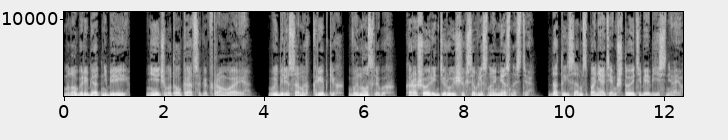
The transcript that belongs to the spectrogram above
Много ребят не бери, нечего толкаться, как в трамвае. Выбери самых крепких, выносливых, хорошо ориентирующихся в лесной местности. Да ты сам с понятием, что я тебе объясняю.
